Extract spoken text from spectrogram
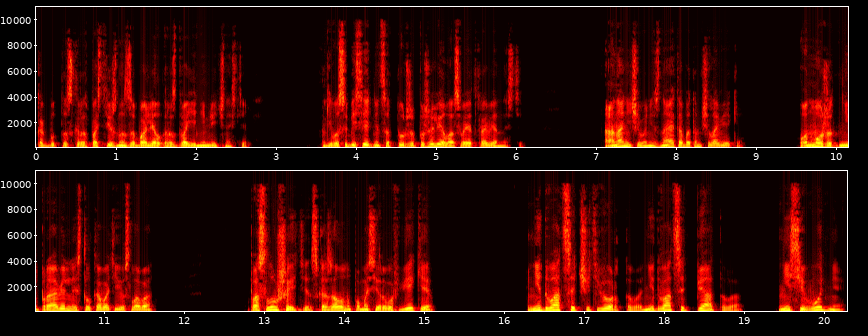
как будто скоропостижно заболел раздвоением личности. Его собеседница тут же пожалела о своей откровенности. Она ничего не знает об этом человеке. Он может неправильно истолковать ее слова. «Послушайте», — сказал он, помассировав веки, — «ни двадцать четвертого, ни двадцать пятого, ни сегодня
